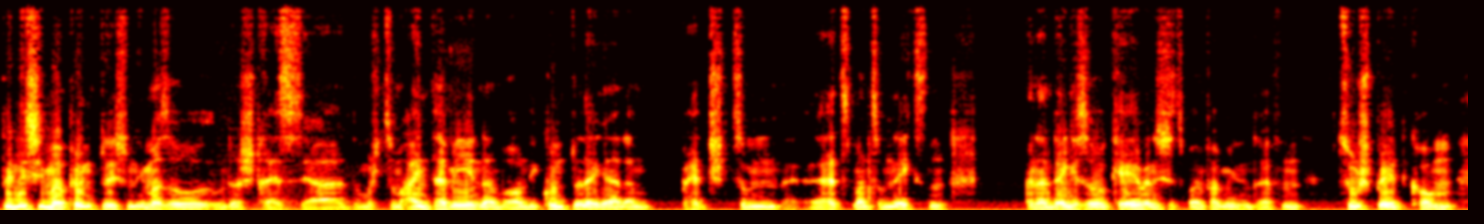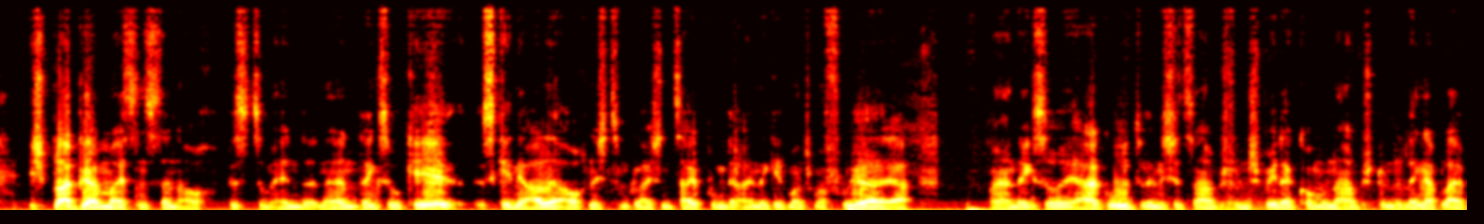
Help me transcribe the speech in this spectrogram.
bin ich immer pünktlich und immer so unter Stress. Ja, du musst zum einen Termin, dann brauchen die Kunden länger, dann hetzt, zum, äh, hetzt man zum nächsten. Und dann denke ich so, okay, wenn ich jetzt beim Familientreffen zu spät komme, ich bleibe ja meistens dann auch bis zum Ende. Ne? Und denkst so, okay, es gehen ja alle auch nicht zum gleichen Zeitpunkt. Der eine geht manchmal früher, ja. Und dann denkst du, so, ja gut, wenn ich jetzt eine halbe Stunde später komme und eine halbe Stunde länger bleibe,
